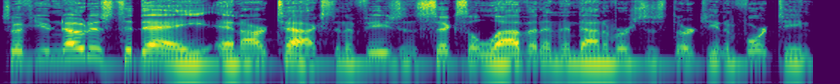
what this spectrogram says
So if you notice today in our text in Ephesians 6 11 and then down in verses 13 and 14,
